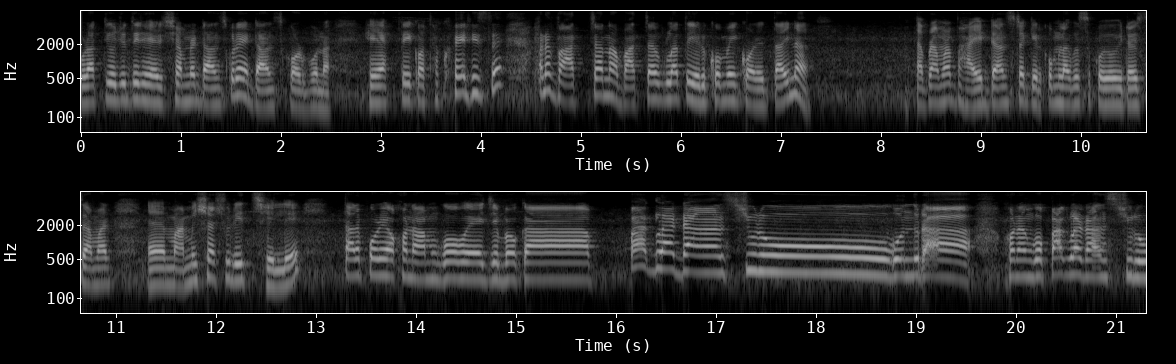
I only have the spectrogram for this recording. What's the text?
ওরা কেউ যদি হের সামনে ডান্স করে ডান্স করব না। হে একটাই কথা কয়ে নিছে মানে বাচ্চা না, বাচ্চাগুলা তো এরকমই করে, তাই না? তারপর আমার ভাইয়ের ডান্সটা কীরকম লাগতেছে কই, ওইটা হচ্ছে আমার মামি শাশুড়ির ছেলে। তারপরে এখন আমগো হয়ে যাব গা, পাগলা ডান্স শুরু, বন্ধুরা। এখন আমগো পাগলা ডান্স শুরু।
